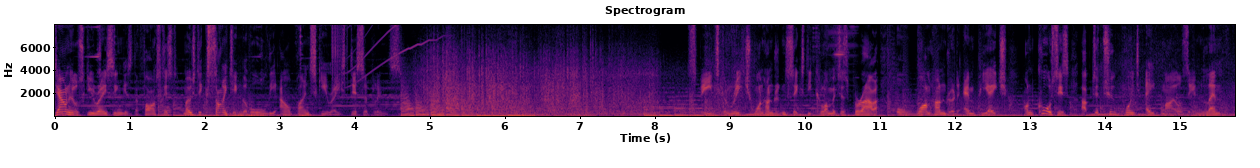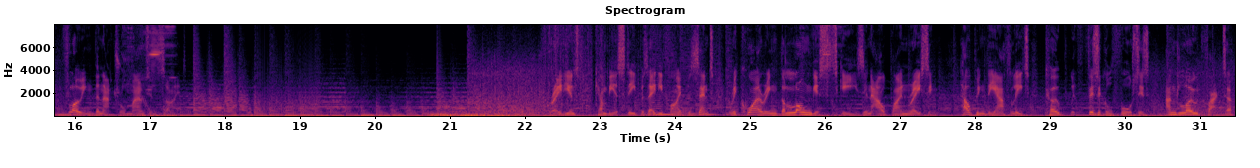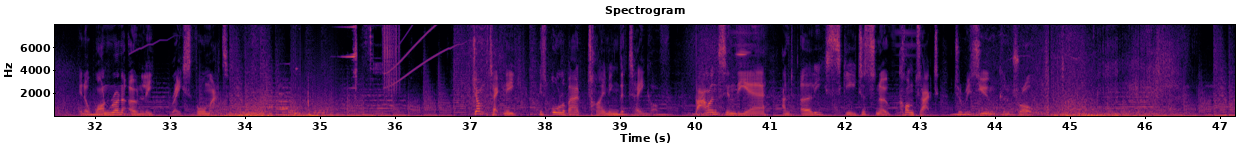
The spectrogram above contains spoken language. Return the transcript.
Downhill ski racing is the fastest, most exciting of all the alpine ski race disciplines. Speeds can reach 160 kilometers per hour or 100 mph on courses up to 2.8 miles in length, flowing the natural mountainside. Gradients can be as steep as 85%, requiring the longest skis in alpine racing, helping the athlete cope with physical forces and load factor in a one-run-only race format. Jump technique is all about timing the takeoff, balance in the air and early ski-to-snow contact to resume control.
